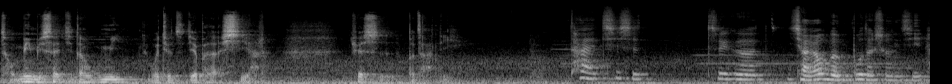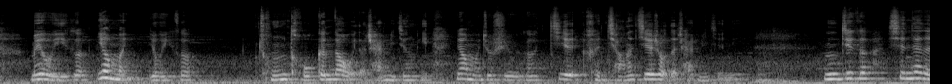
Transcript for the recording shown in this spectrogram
从秘密升级到无密，我就直接把它卸了，确实不咋地。它其实这个想要稳步的升级，没有一个，要么有一个从头跟到尾的产品经理，要么就是有一个接很强的接手的产品经理。你这个现在的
